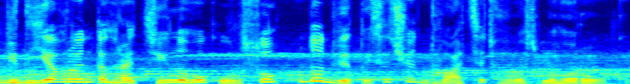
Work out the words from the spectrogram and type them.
від євроінтеграційного курсу до 2028 року.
